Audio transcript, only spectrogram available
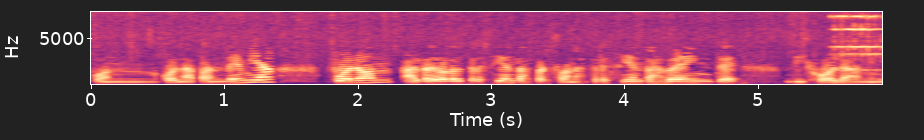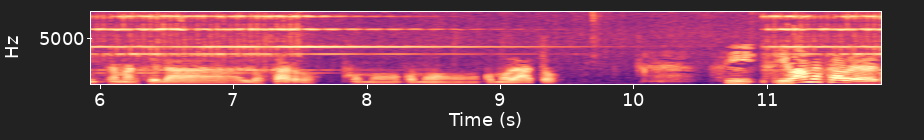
con, la pandemia fueron alrededor de 300 personas, 320, dijo la ministra Marcela Lozardo como, como, como dato. si vamos a ver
